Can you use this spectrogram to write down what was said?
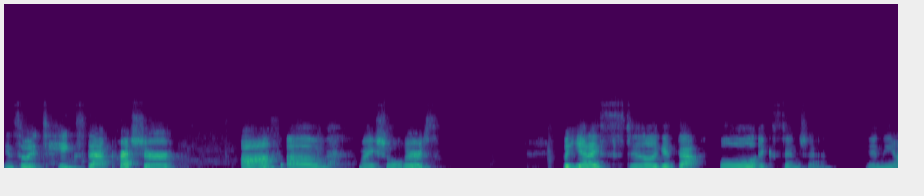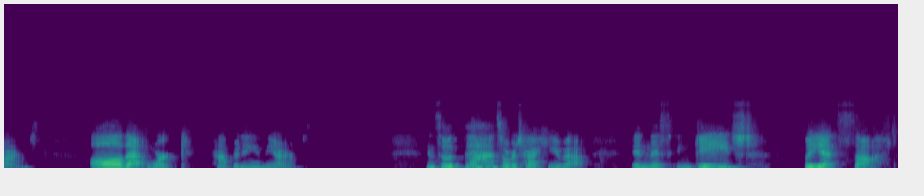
And so it takes that pressure off of my shoulders, but yet I still get that full extension in the arms, all that work happening in the arms. And so that's what we're talking about in this engaged, but yet soft.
